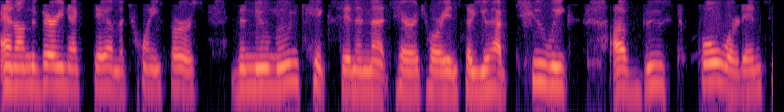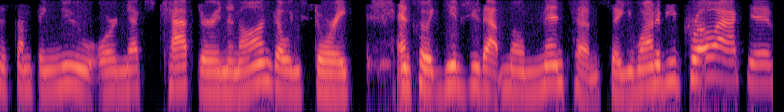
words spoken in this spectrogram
And on the very next day, on the 21st, the new moon kicks in in that territory. And so you have two weeks of boost forward into something new or next chapter in an ongoing story. And so it gives you that momentum. So you want to be proactive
